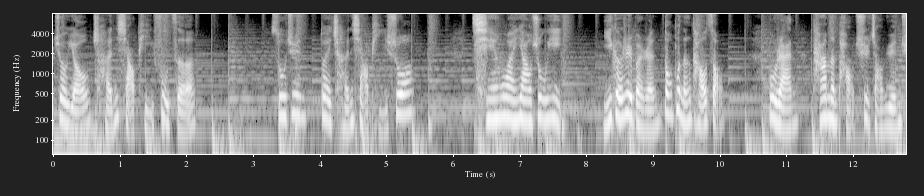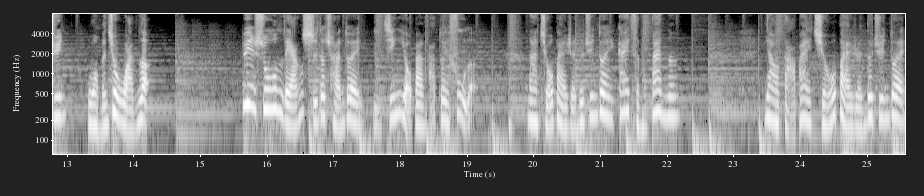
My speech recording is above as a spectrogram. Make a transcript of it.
就由陈小皮负责。苏俊对陈小皮说：“千万要注意，一个日本人都不能逃走，不然他们跑去找援军，我们就完了。”运输粮食的船队已经有办法对付了。那九百人的军队该怎么办呢？要打败九百人的军队，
